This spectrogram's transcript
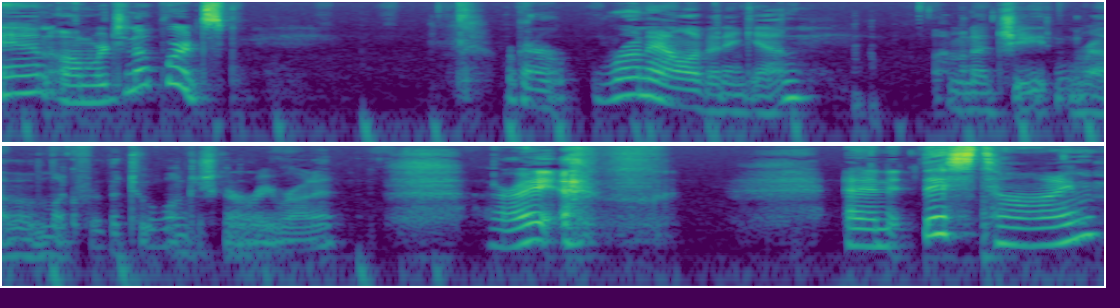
And onwards and upwards. We're going to run Alevin again. I'm going to cheat and rather than look for the tool, I'm just going to rerun it. All right. and this time,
